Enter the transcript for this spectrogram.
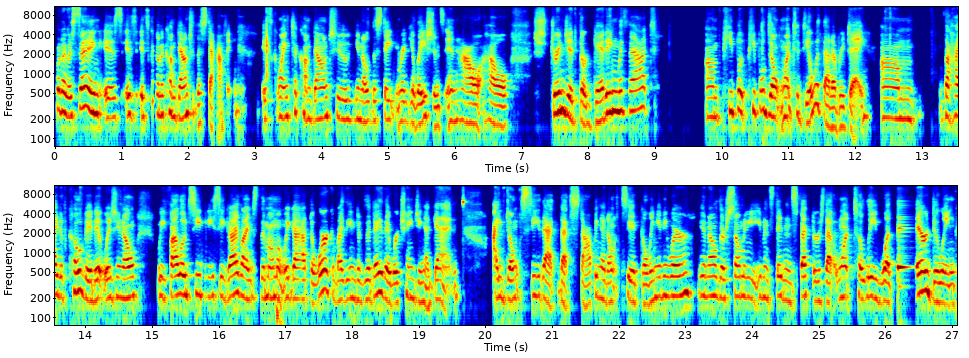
what I was saying is, is it's going to come down to the staffing. It's going to come down to, you know, the state and regulations and how, how stringent they're getting with that. Um, people, people don't want to deal with that every day. Um, the height of COVID, it was, you know, we followed CDC guidelines the moment we got to work. And by the end of the day, they were changing again. I don't see that that stopping. I don't see it going anywhere. You know, there's so many even state inspectors that want to leave what they're doing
